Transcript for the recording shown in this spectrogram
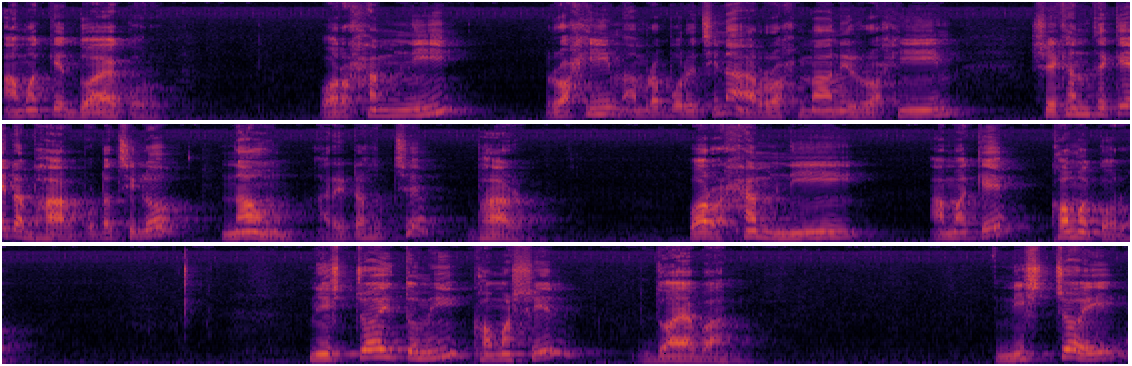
আমাকে দয়া করো। অরহামনি রহিম আমরা পড়েছি না, আর রহমানির রহিম। সেখান থেকে এটা ভার্ব ওটা ছিল নাউন আর এটা হচ্ছে ভার্ব ওয়ারহামনি, আমাকে ক্ষমা করো। নিশ্চয়ই তুমি ক্ষমাশীল, দয়াবান। নিশ্চয়ই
